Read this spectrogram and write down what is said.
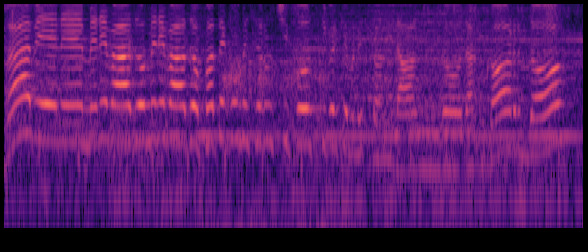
va bene, me ne vado, me ne vado. Fate come se non ci fossi perché me ne sto andando D'accordo?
